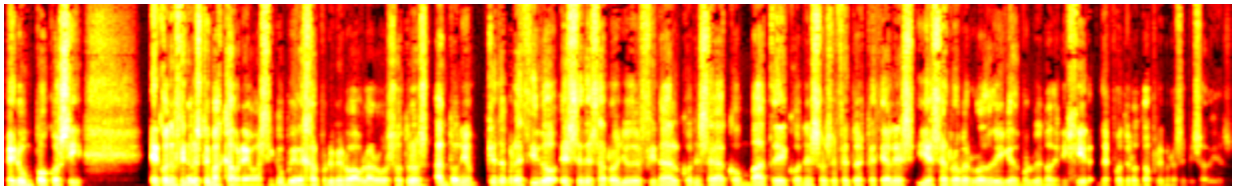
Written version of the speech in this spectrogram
pero un poco sí. Eh, con el final estoy más cabreado, así que voy a dejar primero hablar vosotros. Antonio, ¿qué te ha parecido ese desarrollo del final, con ese combate, con esos efectos especiales y ese Robert Rodríguez volviendo a dirigir después de los dos primeros episodios?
